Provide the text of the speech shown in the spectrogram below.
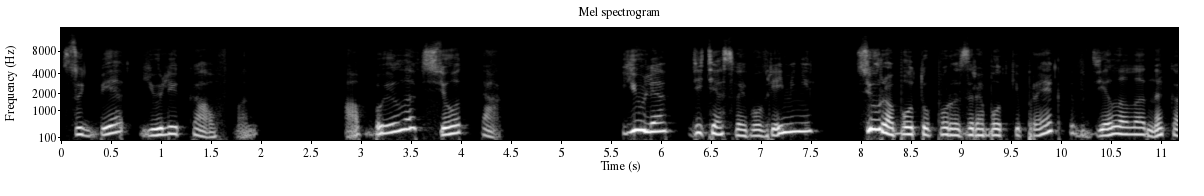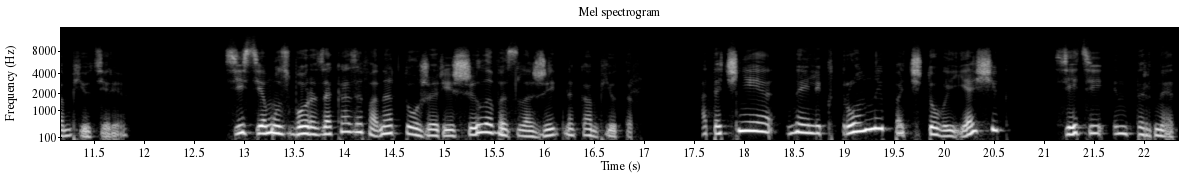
в судьбе Юлии Кауфман. А было все так. Юля, дитя своего времени, Всю работу по разработке проектов делала на компьютере. Систему сбора заказов она тоже решила возложить на компьютер, а точнее на электронный почтовый ящик сети интернет.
